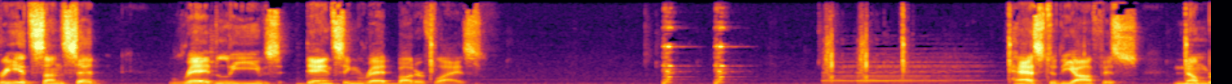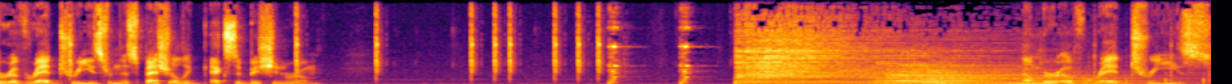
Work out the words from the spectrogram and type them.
Tree at sunset, red leaves, dancing red butterflies. Pass to the office, number of red trees from the special exhibition room. Number of red trees.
